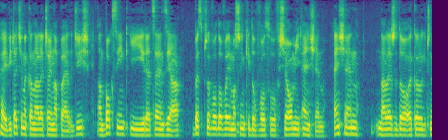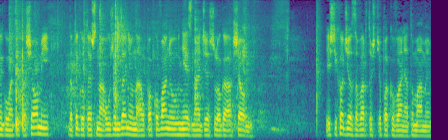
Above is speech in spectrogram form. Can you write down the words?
Hej, witajcie na kanale China.pl. Dziś unboxing i recenzja bezprzewodowej maszynki do włosów Xiaomi Ensien. Ensien należy do ekologicznego łańcucha Xiaomi, dlatego też na urządzeniu, na opakowaniu nie znajdziesz loga Xiaomi. Jeśli chodzi o zawartość opakowania, to mamy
